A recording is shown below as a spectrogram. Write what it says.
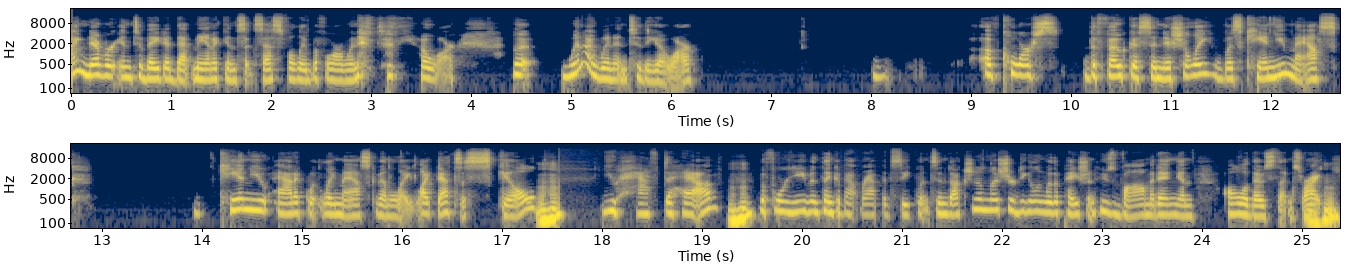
I never intubated that mannequin successfully before I went into the OR. But when I went into the OR, of course, the focus initially was can you mask? Can you adequately mask ventilate? Like that's a skill Mhm. you have to have Mhm. before you even think about rapid sequence induction, unless you're dealing with a patient who's vomiting and all of those things, right? Mhm.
